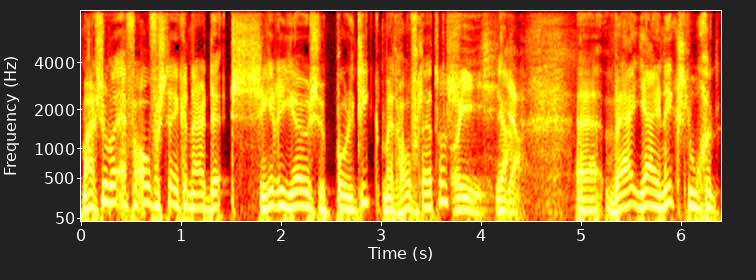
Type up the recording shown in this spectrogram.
Maar zullen we even oversteken naar de serieuze politiek met hoofdletters? Oei, ja. ja. Uh, wij, jij en ik sloegen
